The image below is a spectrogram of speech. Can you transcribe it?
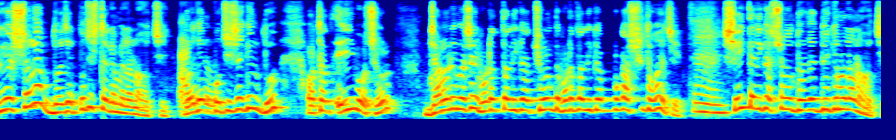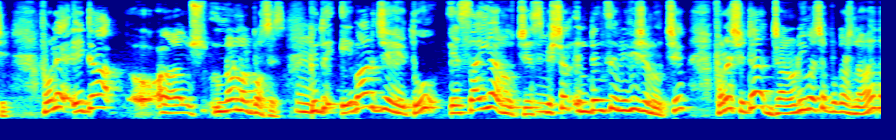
দুইয়ের সঙ্গে দু হাজার পঁচিশটাকে মেলানো হচ্ছে। দু হাজার পঁচিশে কিন্তু অর্থাৎ এই বছর জানুয়ারি মাসের ভোটার তালিকা চূড়ান্ত ভোটার তালিকা প্রকাশিত হয়েছে। সেই তালিকার সঙ্গে দু হাজার দুইকে মেলানো হচ্ছে। ফলে এটা নর্মাল প্রসেস কিন্তু এবার যেহেতু এসআইআর হচ্ছে স্পেশাল ইন্টেন্সিভ রিভিশন হচ্ছে ফলে সেটা জানুয়ারি মাসে প্রকাশ না হয়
